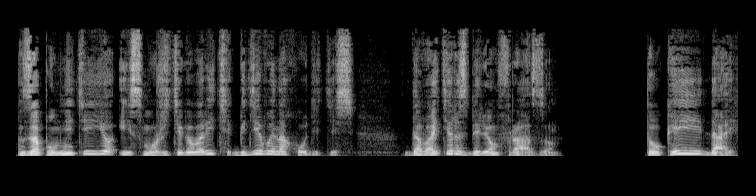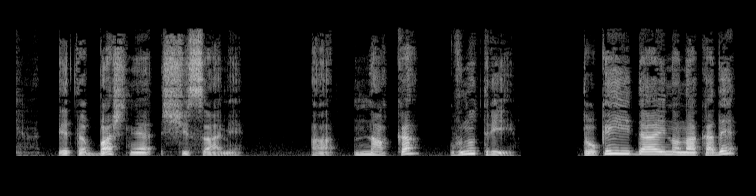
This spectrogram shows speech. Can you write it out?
Запомните ее и сможете говорить, где вы находитесь. Давайте разберем фразу. Токей дай – это башня с часами, а нака – внутри. Токейдай но накаде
